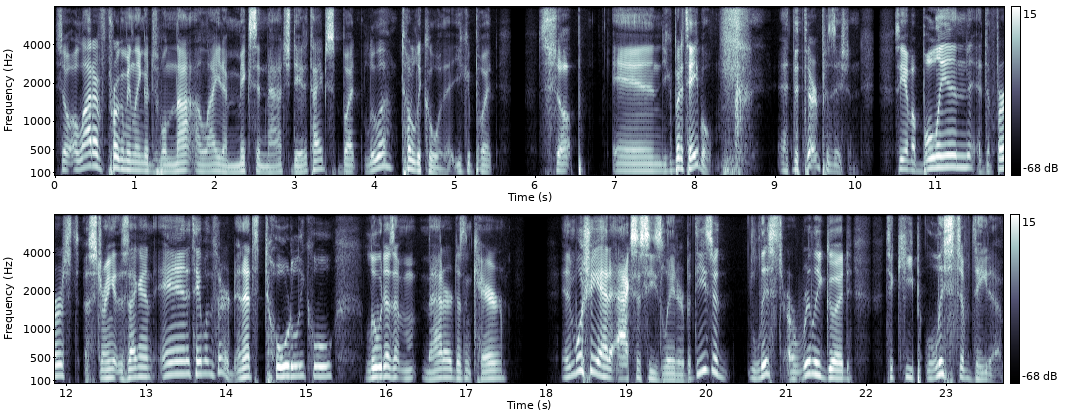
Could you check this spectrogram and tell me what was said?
So a lot of programming languages will not allow you to mix and match data types, but Lua, totally cool with it. You could put sup and you could put a table at the third position. So you have a boolean at the first, a string at the second, and a table at the third. And that's totally cool. Lua doesn't matter, doesn't care. And we'll show you how to access these later, but these are lists are really good to keep list of data,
